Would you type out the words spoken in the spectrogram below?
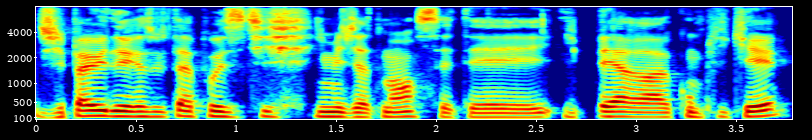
j'ai pas eu des résultats positifs immédiatement, c'était hyper, heu, compliqué.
